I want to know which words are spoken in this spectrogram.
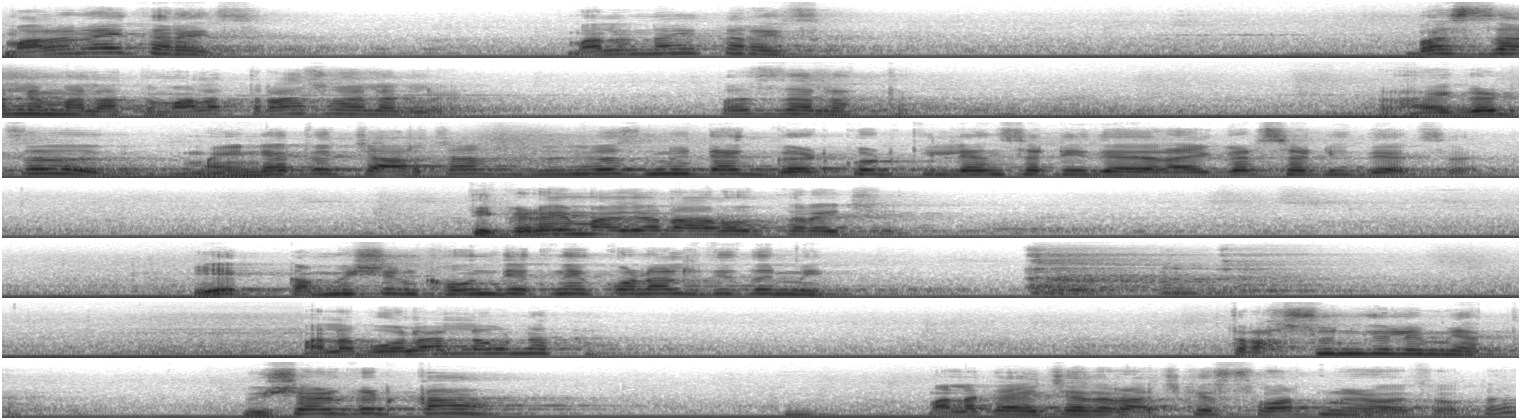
मला नाही करायचं. मला नाही करायचं. बस झालं मला आता. मला त्रास व्हायला लागला बस झाला आता. रायगडचं महिन्यात चार चार दिवस मी त्या गडकोट किल्ल्यांसाठी द्या रायगडसाठी द्यायचं. तिकडेही माझ्यावर आरोप करायचे. एक कमिशन खाऊन देत नाही कोणाला तिथं मी. मला बोलायला लावू नका. त्रासून गेलो मी आता. विशाळगड का? मला काय याच्यात राजकीय स्वार्थ मिळवायचा होता?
